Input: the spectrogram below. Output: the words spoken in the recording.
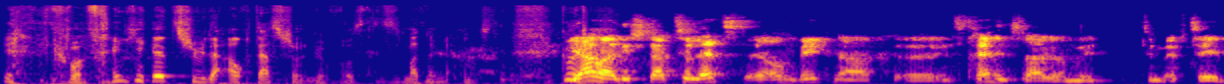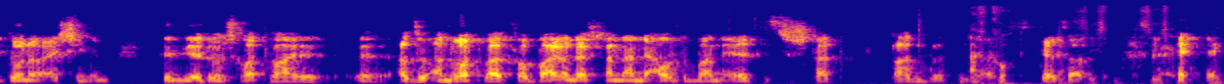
Ja, guck mal, Frankie hat jetzt schon wieder auch das schon gewusst. Das macht mir Angst. Gut. Ja, weil die Stadt zuletzt äh, auf dem Weg nach äh, ins Trainingslager mit dem FC Donaueschingen sind wir durch Rottweil, äh, also an Rottweil vorbei und da stand an der Autobahn älteste Stadt Ach Baden-Württemberg. guck, ja, Deshalb. siehst du, siehst du.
